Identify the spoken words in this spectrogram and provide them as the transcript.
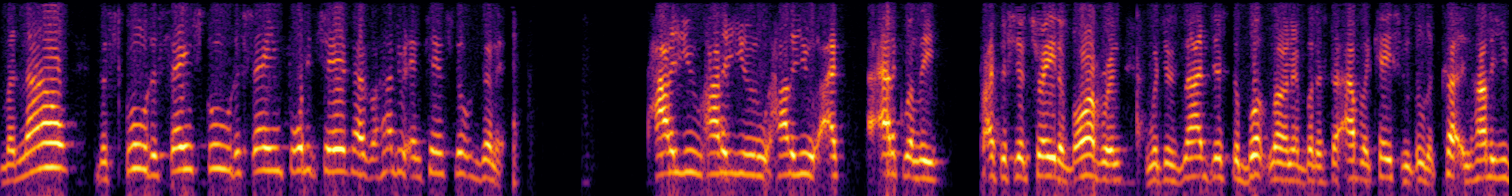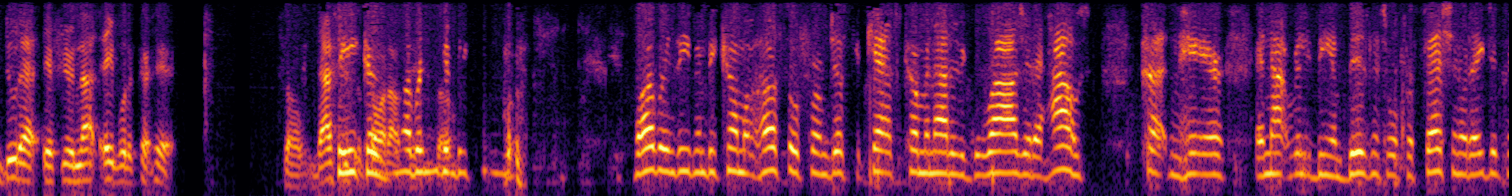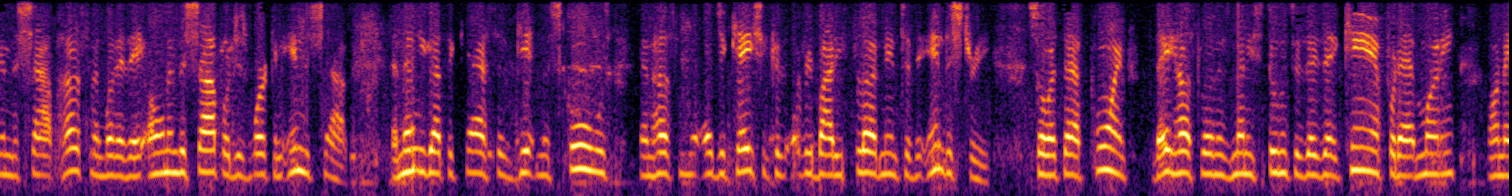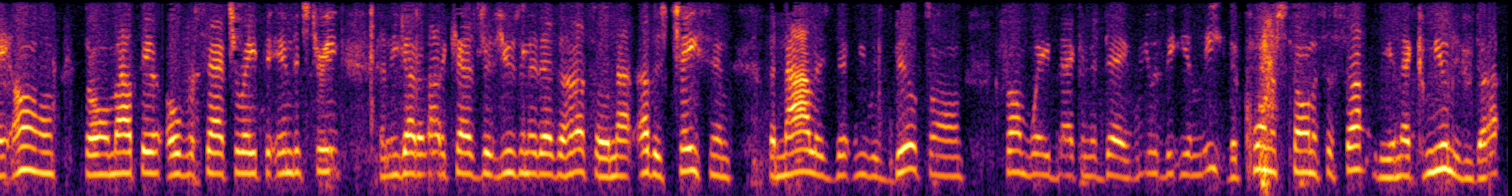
But now the school, the same school, the same forty chairs has one hundred and ten students in it. How do you how do you how do you adequately practice your trade of barbering, which is not just the book learning, but it's the application through the cutting? How do you do that if you're not able to cut hair? So that's See, just because thought out there. barbering, So. become, barbering's even become a hustle from just the cats coming out of the garage or the house cutting hair and not really being business or professional. They just in the shop hustling, whether they own in the shop or just working in the shop. And then you got the that's getting the schools and hustling the education because everybody flooding into the industry. So at that point, they hustling as many students as they can for that money on their own, throw them out there, oversaturate the industry, and you got a lot of cats just using it as a hustle, not others chasing the knowledge that we was built on from way back in the day. We was the elite, the cornerstone of society in that community, doc.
